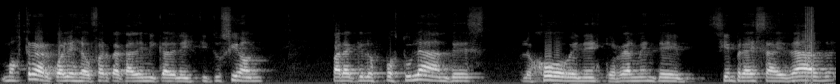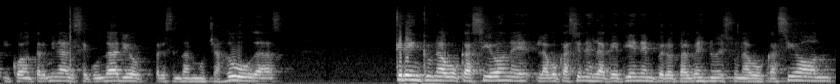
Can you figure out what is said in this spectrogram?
mostrar cuál es la oferta académica de la institución para que los postulantes, los jóvenes que realmente siempre a esa edad y cuando terminan el secundario presentan muchas dudas, creen que una vocación, la vocación es la que tienen, pero tal vez no es una vocación,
